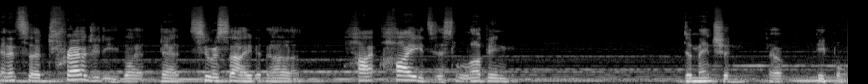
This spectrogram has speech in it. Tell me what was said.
And it's a tragedy that that suicide uh, hi- hides this loving dimension of people.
